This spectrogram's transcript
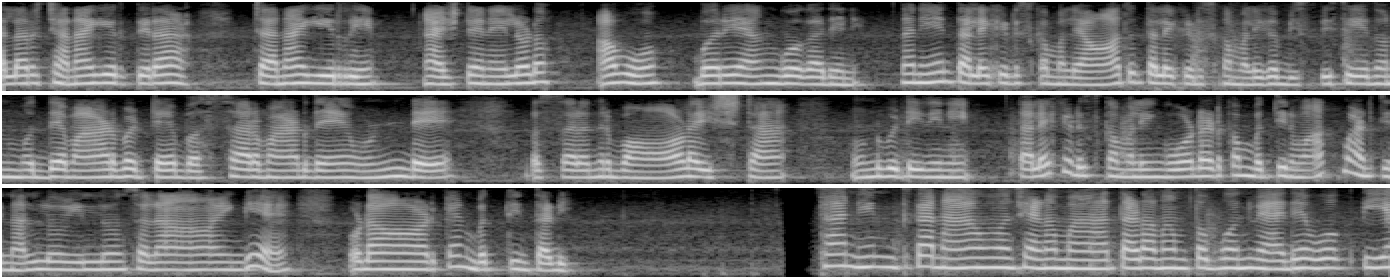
ಎಲ್ಲರೂ ಚೆನ್ನಾಗಿರ್ತೀರಾ? ಚೆನ್ನಾಗಿರ್ರಿ. ಅಷ್ಟೇ ಇಲ್ಲೋಡು ಅವು ಬರೀ ಹಂಗೆ ಹೋಗೋದೀನಿ. ನಾನು ಏನು ತಲೆ ಕೆಡಿಸ್ಕೊಂಬಲ್ಲ, ಯಾವತ್ತು ತಲೆ ಕೆಡಿಸ್ಕೊಂಬಲ್ಲ. ಈಗ ಬಿಸಿ ಬಿಸಿ ಇದೊಂದು ಮುದ್ದೆ ಮಾಡಿಬಿಟ್ಟೆ, ಬಸ್ಸಾರು ಮಾಡಿದೆ, ಉಂಡೆ. ಬಸ್ಸಾರು ಅಂದರೆ ಭಾಳ ಇಷ್ಟ. ಉಂಡ್ಬಿಟ್ಟಿದ್ದೀನಿ ತಲೆ ಕೆಡಿಸ್ಕೊಂಬಲ್ಲ, ಹಿಂಗೆ ಓಡಾಡ್ಕೊಂಡು ಬರ್ತೀನಿ ವಾಕ್ ಮಾಡ್ತೀನಿ. ಅಲ್ಲೂ ಇಲ್ಲೊಂದು ಸಲ ಹಿಂಗೆ ಓಡಾಡ್ಕೊಂಡು ಬರ್ತೀನಿ ತಡಿ. ತಾ ನಿಂತ್ಕ ನಾವು ಕ್ಷಣ ಮಾತಾಡೋಣ ಅಂತ ಬಂದು ಅದೇ ಹೋಗ್ತೀಯ?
